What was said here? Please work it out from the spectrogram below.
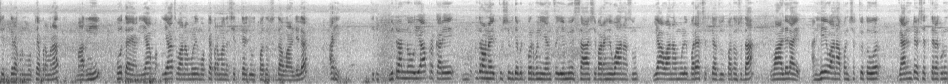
शेतकऱ्याकडून मोठ्या प्रमाणात मागणीही होत आहे. आणि या याच वाहनामुळे मोठ्या प्रमाणात शेतकऱ्याचे उत्पादनसुद्धा वाढलेलं आहे. किती मित्रांनो या प्रकारे वसंतराव नाईक कृषी विद्यापीठ परभणी यांचं एम यू एस सहाशे बारा हे वाण असून या वाणामुळे बऱ्याच शेतकऱ्याचं उत्पादनसुद्धा वाढलेलं आहे. आणि हे वाण आपण शक्यतोवर गॅरंटेड शेतकऱ्याकडून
